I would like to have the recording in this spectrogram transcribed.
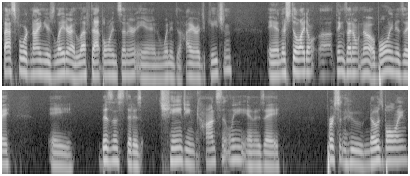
fast forward nine years later, I left that bowling center and went into higher education. And there's still I don't uh, things I don't know. Bowling is a a business that is changing constantly and is a person who knows bowling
